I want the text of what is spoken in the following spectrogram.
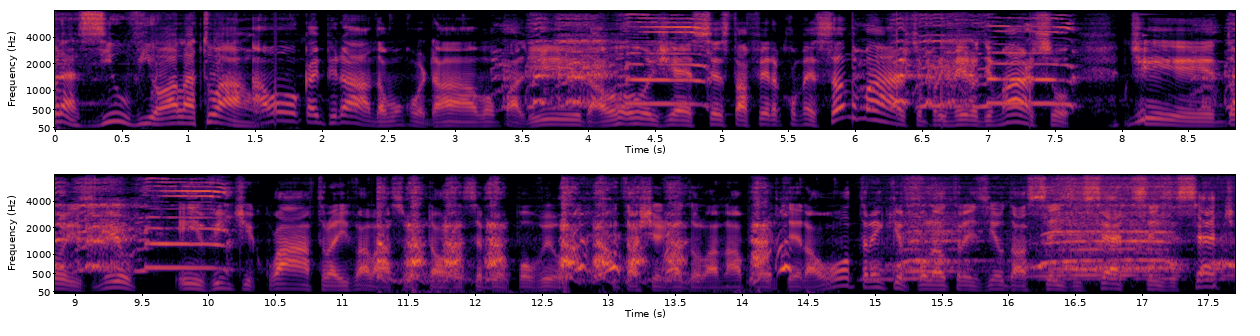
Brasil Viola Atual. Aô, Caipirada, vamos acordar, vamos pra lida. Hoje é sexta-feira, começando março, primeiro de março de 2024. Aí vai lá, Sertão, receber o povo que tá chegando lá na porteira. Outra, hein, que foi o trenzinho das 6 e 7, 6 e 7.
